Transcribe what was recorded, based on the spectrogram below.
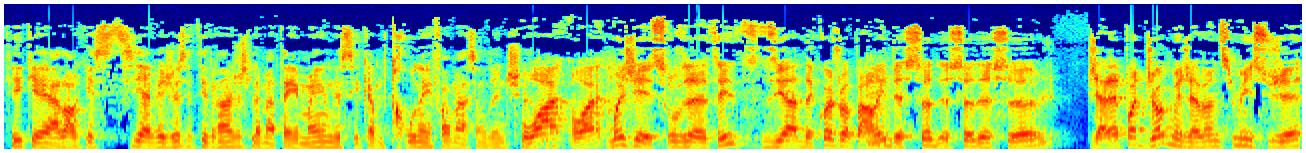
Tu sais, que, alors que si avait juste été vraiment juste le matin même, c'est comme trop d'informations d'une shot. Ouais, là. ouais. Moi, j'ai trouvé, tu sais, tu dis, ah, de quoi je vais parler, de ça, de ça, de ça. J'avais pas de joke, mais j'avais un petit peu mes sujets.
